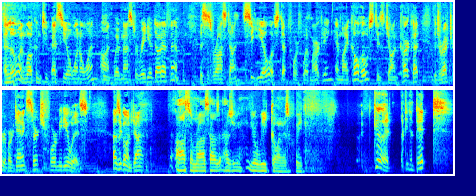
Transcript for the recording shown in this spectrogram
Hello and welcome to SEO 101 on webmasterradio.fm. This is Ross Dunn, CEO of Stepforth Web Marketing, and my co-host is John Carcutt, the Director of Organic Search for MediaWhiz. How's it going, John? Awesome, Ross. How's how's you, your week going this week? Good. I've been a bit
